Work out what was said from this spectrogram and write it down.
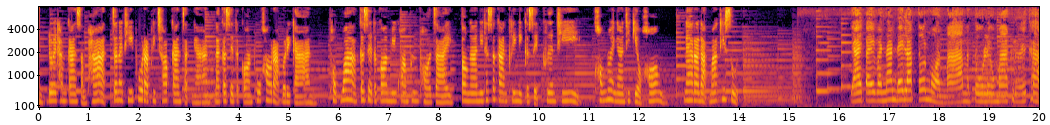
น โดยทำการสัมภาษณ์เจ้าหน้าที่ผู้รับผิดชอบการจัดงาน และเกษตรกรผู้เข้ารับบริการ พบว่าเกษตรกรมีความพึงพอใจ ต่องานนิทรรศการคลินิกเกษตรเคลื่อนที่ ของหน่วยงานที่เกี่ยวข้อง ในระดับมากที่สุดยายไปวันนั้นได้รับต้นหมอนหมา มันโตเร็วมากเลยค่ะ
